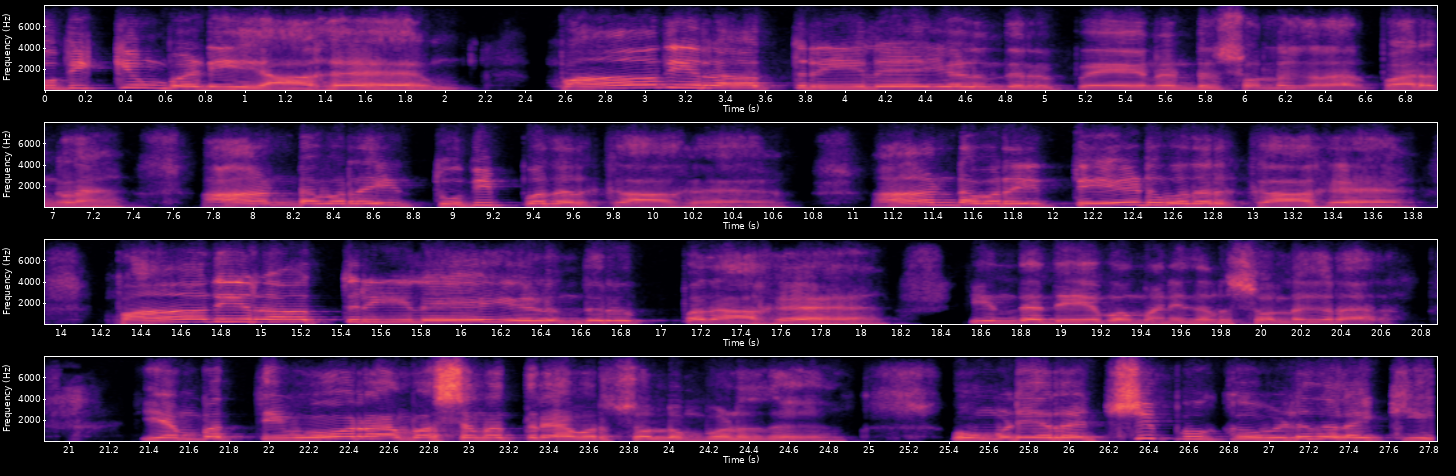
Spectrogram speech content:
துதிக்கும்படியாக பாதி ராத்திரியிலே எழுந்திருப்பேன் என்று சொல்லுகிறார். பாருங்களேன் ஆண்டவரை துதிப்பதற்காக ஆண்டவரை தேடுவதற்காக பாதி ராத்திரியிலே எழுந்திருப்பதாக இந்த தேவ மனிதன் சொல்லுகிறார். எண்பத்தி ஓராம் வசனத்தில் அவர் சொல்லும் பொழுது உம்முடைய ரட்சிப்புக்கு விடுதலைக்கு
